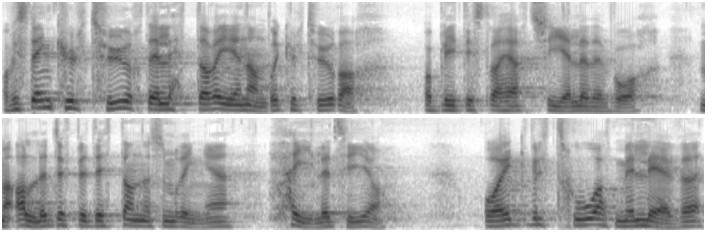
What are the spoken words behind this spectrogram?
Og Hvis det er en kultur det er lettere i enn andre kulturer å bli distrahert, så gjelder det vår med alle duppedittene som ringer hele tida. Og jeg vil tro at vi lever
